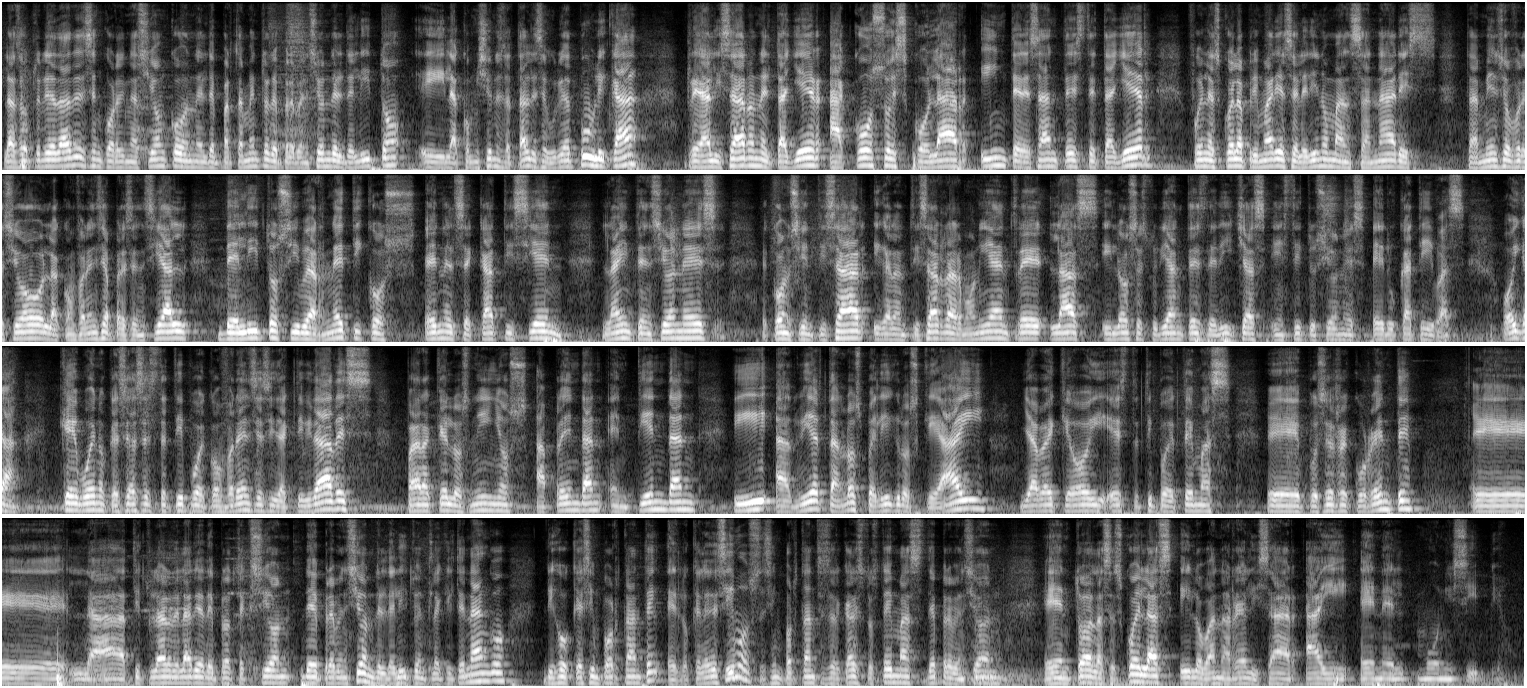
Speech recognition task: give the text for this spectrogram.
Las autoridades en coordinación con el Departamento de Prevención del Delito y la Comisión Estatal de Seguridad Pública realizaron el taller Acoso Escolar. Interesante este taller. Fue en la escuela primaria Celerino Manzanares. También se ofreció la conferencia presencial Delitos Cibernéticos en el CECATI 100. La intención es concientizar y garantizar la armonía entre las y los estudiantes de dichas instituciones educativas. Oiga, qué bueno que se hace este tipo de conferencias y de actividades para que los niños aprendan, entiendan y adviertan los peligros que hay. Ya ve que hoy este tipo de temas eh, pues es recurrente eh, la titular del área de protección, de prevención del delito en Tlaquiltenango, dijo que es importante, es lo que le decimos, es importante acercar estos temas de prevención en todas las escuelas y lo van a realizar ahí en el municipio.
